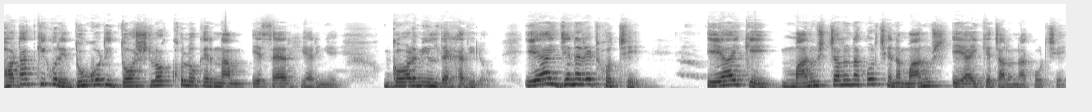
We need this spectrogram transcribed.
হঠাৎ কি করে দু কোটি দশ লক্ষ লোকের নাম এসআইআর হিয়ারিংয়ে গড়মিল দেখা দিল। এআই জেনারেট হচ্ছে। এআইকে মানুষ চালনা করছে না মানুষ এআইকে চালনা করছে?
